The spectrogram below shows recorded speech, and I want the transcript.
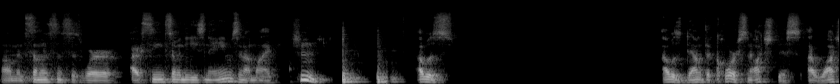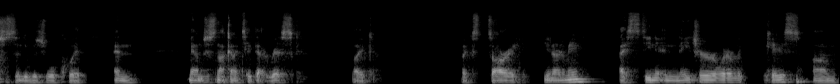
um, in some instances where I've seen some of these names, and I'm like, hmm, I was, I was down at the course and watched this. I watched this individual quit, and man, I'm just not going to take that risk. Like, like, sorry, you know what I mean? I seen it in nature or whatever the case, um,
